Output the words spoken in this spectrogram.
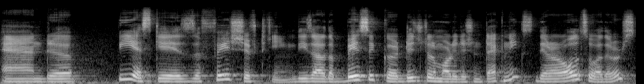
and uh, PSK is phase shift keying. These are the basic uh, digital modulation techniques. There are also others.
